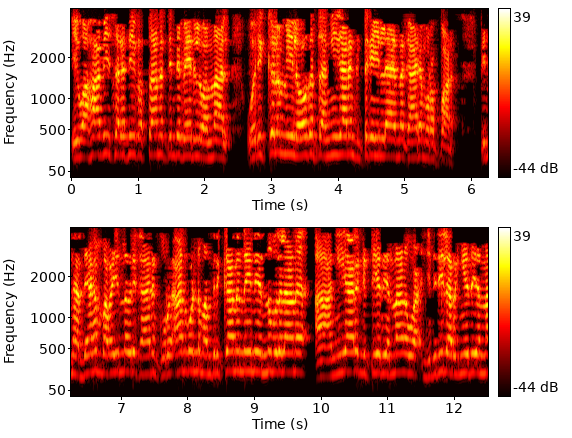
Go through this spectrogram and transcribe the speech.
ഈ വഹാബി സലഫി പ്രസ്ഥാനത്തിന്റെ പേരിൽ വന്നാൽ ഒരിക്കലും ഈ ലോകത്ത് അംഗീകാരം കിട്ടുകയില്ല എന്ന കാര്യം ഉറപ്പാണ്. പിന്നെ അദ്ദേഹം പറയുന്ന ഒരു കാര്യം ഖുർആൻ കൊണ്ട് മന്ത്രിക്കാമെന്നതിന് എന്നു മുതലാണ് ആ അംഗീകാരം കിട്ടിയത് എന്നാണ് ജിബിരിയിൽ ഇറങ്ങിയത് എന്ന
